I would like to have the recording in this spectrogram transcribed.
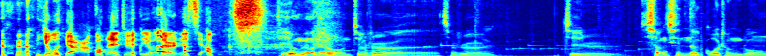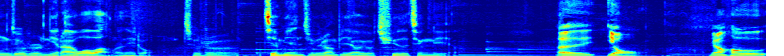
有点儿，后来觉得有点儿这想法。这有没有那种就是就是就是相亲的过程中，就是你来我往的那种，就是见面局上比较有趣的经历啊？呃，有，然后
